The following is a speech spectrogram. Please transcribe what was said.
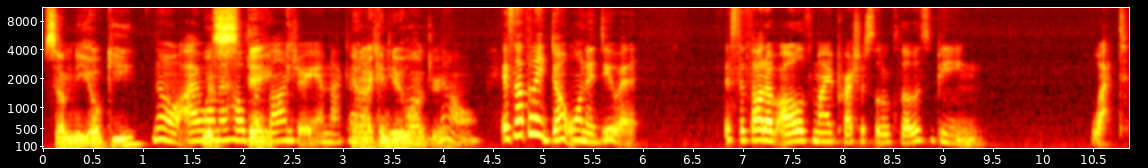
some gnocchi. No, I want to help with laundry. I'm not going to. and I can do laundry. No. It's not that I don't want to do it. It's the thought of all of my precious little clothes being wet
